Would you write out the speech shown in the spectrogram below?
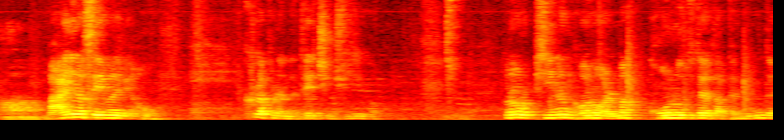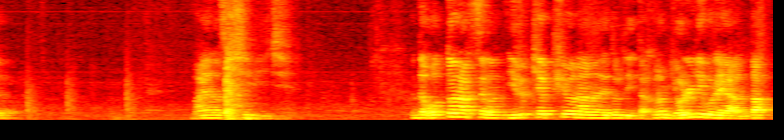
아. 마이너스 a분의 b. 어우 큰일 날 뻔했네. 대칭축이 이거 그러므로 b는 건우 얼마? 건우도 대답했는데 마이너스 12지. 근데 어떤 학생은 이렇게 표현하는 애들도 있다. 그럼 연립을 해야 한다.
